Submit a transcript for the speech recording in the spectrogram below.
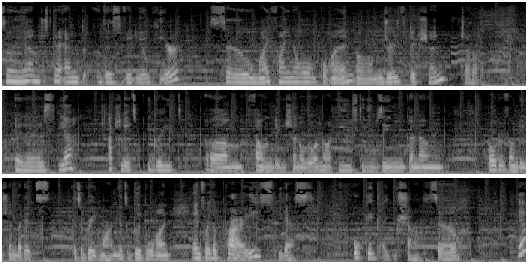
so yeah I'm just gonna end this video here. So my final kuan um, jurisdiction is yeah actually it's a great um, foundation although I'm not used to using ganang powder foundation but it's it's a great one. It's a good one. And for the price yes okay Ayusha. So yeah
